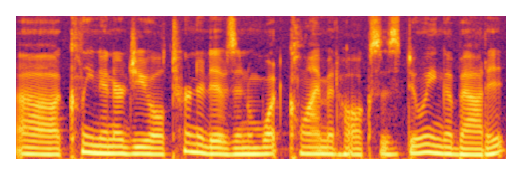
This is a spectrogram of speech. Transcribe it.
uh, clean energy alternatives and what Climate Hawks is doing about it.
